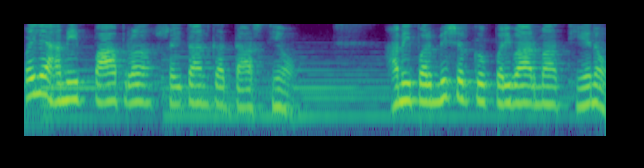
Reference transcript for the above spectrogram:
पहिले हामी पाप र शैतानका दास थियौँ। हामी परमेश्वरको परिवारमा थिएनौँ।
